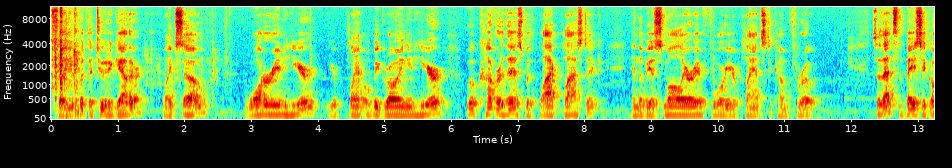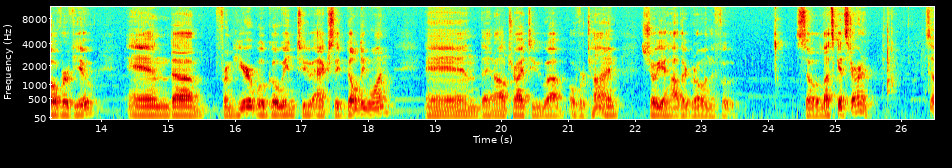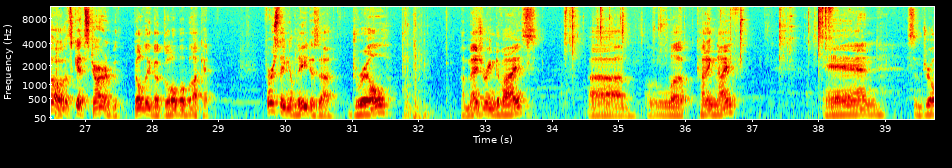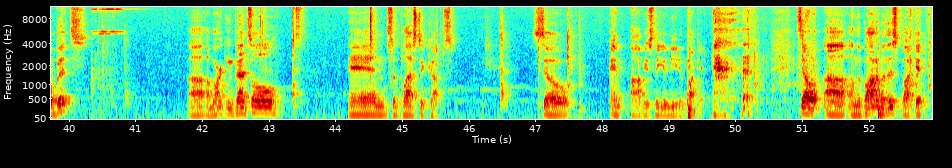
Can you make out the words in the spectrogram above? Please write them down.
So you put the two together like so, water in here, your plant will be growing in here. We'll cover this with black plastic and there'll be a small area for your plants to come through. So that's the basic overview and um, from here we'll go into actually building one and then I'll try to, uh, over time, show you how they're growing the food. So let's get started. So let's get started with building a global bucket. First thing you'll need is a drill, a measuring device, uh, a little uh, cutting knife, and some drill bits, uh, a marking pencil, and some plastic cups. So, and obviously you need a bucket. so uh, on the bottom of this bucket,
